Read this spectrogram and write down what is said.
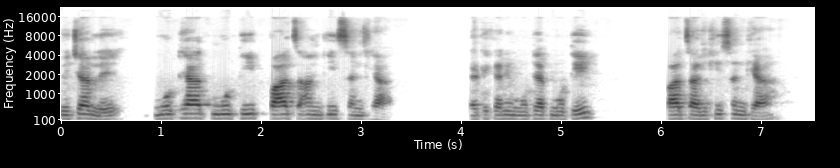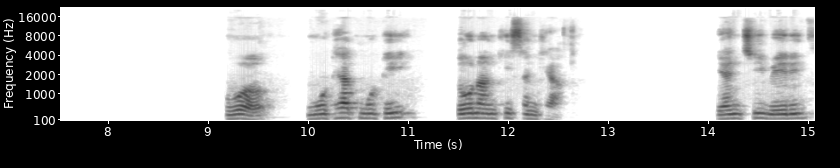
विचारले मोठ्यात मोठी पाच अंकी संख्या. या ठिकाणी मोठ्यात मोठी पाच अंकी संख्या. व मोठ्यात मोठी दोन अंकी संख्या. यांची बेरीज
